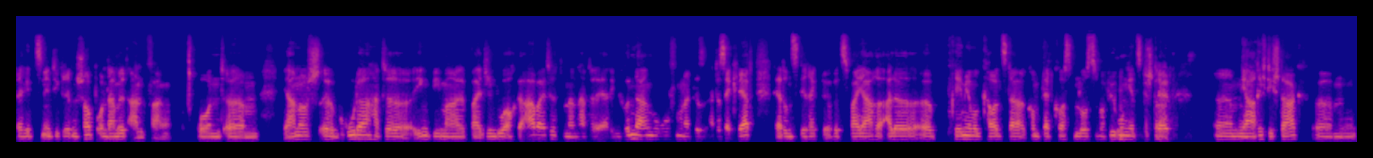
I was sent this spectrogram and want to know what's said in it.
da gibt's einen integrierten Shop und damit anfangen. Und ähm, Janosch äh, Bruder hatte irgendwie mal bei Jimdo auch gearbeitet und dann hatte er den Gründer angerufen und hat, hat das erklärt. Der hat uns direkt über zwei Jahre alle äh, Premium-Accounts da komplett kostenlos zur Verfügung jetzt gestellt. Ähm, ja, richtig stark. Ähm,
